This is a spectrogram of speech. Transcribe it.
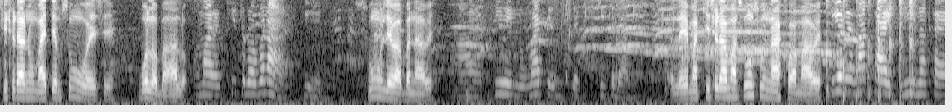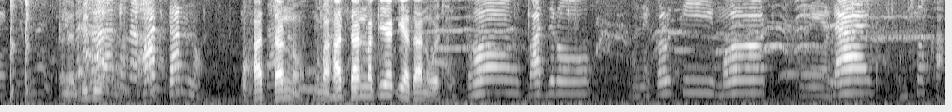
ખીચડાનું માધ્યમ શું હોય છે? બોલો બા હાલો. અમારે ખીચડો બનાવે શું લેવા બનાવે? એટલે એમાં ખીચડામાં શું શું નાખવામાં આવે? અને બીજું? હાથ ધાનનો. એમાં હાથ ધાનમાં કયા કયા ધાન હોય? ઘઉં બાજરો અને કળથી મઠ અને દાળ ચોખા.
